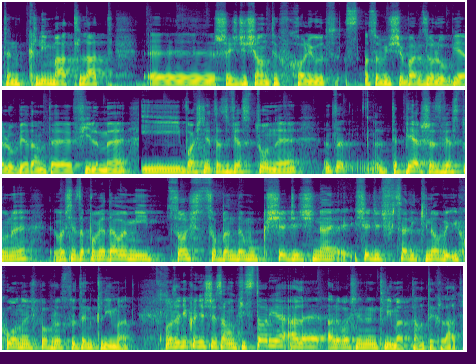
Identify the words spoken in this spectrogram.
ten klimat lat yy, 60. w Hollywood osobiście bardzo lubię. Lubię tam te filmy i właśnie te zwiastuny, no te, te pierwsze zwiastuny właśnie zapowiadały mi coś, co będę mógł siedzieć, na, siedzieć w sali kinowej i chłonąć po prostu ten klimat. Może niekoniecznie samą historię, ale, ale właśnie ten klimat tamtych tych lat.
